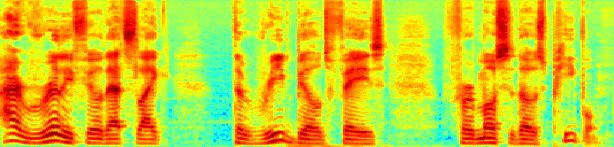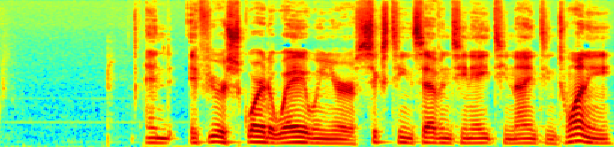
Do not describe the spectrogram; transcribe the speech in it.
I really feel that's like the rebuild phase for most of those people. And if you're squared away when you're 16, 17, 18, 19, 20,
